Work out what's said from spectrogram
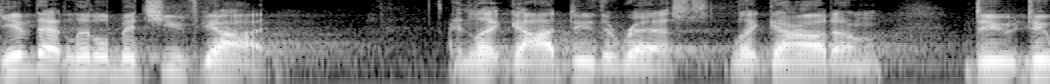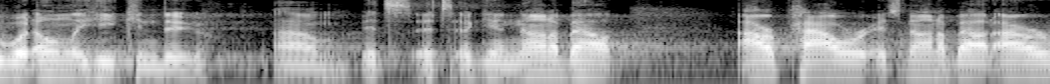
Give that little bit you've got and let God do the rest. Let God um, do, do what only He can do. Um, it's, it's, again, not about our power, it's not about our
